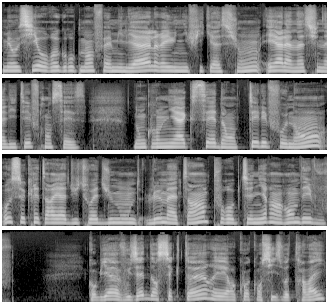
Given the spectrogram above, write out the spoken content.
mais aussi au regroupement familial, réunification et à la nationalité française. Donc on y accède en téléphonant au secrétariat du Toit du Monde le matin pour obtenir un rendez-vous. Combien vous êtes dans ce secteur et en quoi consiste votre travail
